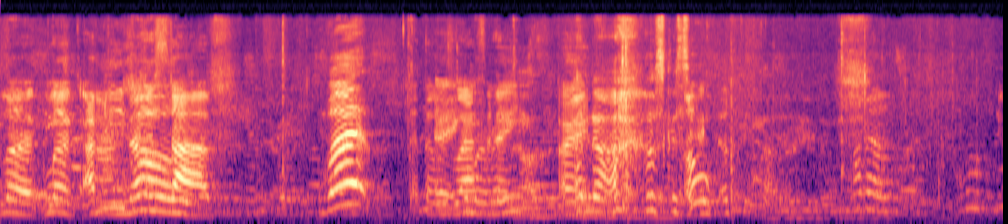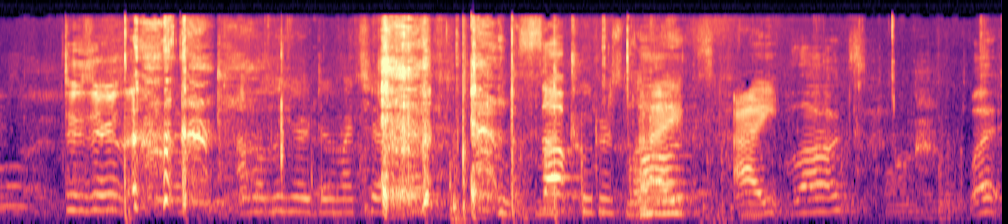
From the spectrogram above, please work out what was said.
Look, look, I need you to stop. What? I thought I was laughing at you. All right. I know, I was gonna say Oh. nothing. Two zeros. I'm over here doing my chair. Sup? Tutor's Like, vlogs. I. Vlogs. What?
